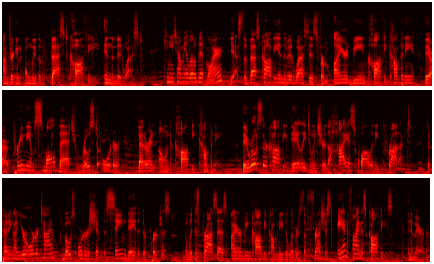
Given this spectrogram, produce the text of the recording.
I'm drinking only the best coffee in the Midwest. Can you tell me a little bit more? Yes, the best coffee in the Midwest is from Iron Bean Coffee Company. They are a premium small batch, roast to order, veteran owned coffee company. They roast their coffee daily to ensure the highest quality product. Depending on your order time, most orders ship the same day that they're purchased. And with this process, Iron Bean Coffee Company delivers the freshest and finest coffees in America.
